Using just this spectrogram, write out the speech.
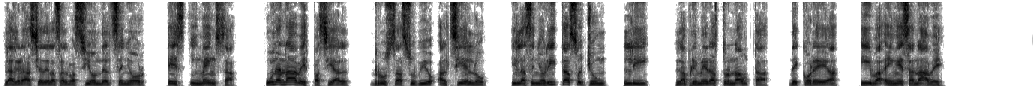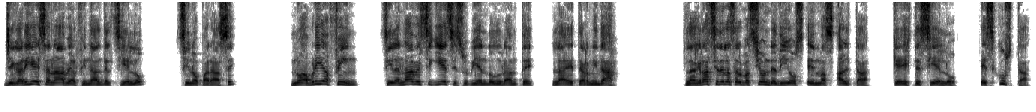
La gracia de la salvación del Señor es inmensa. Una nave espacial rusa subió al cielo y la señorita Soyun Lee, la primera astronauta de Corea, iba en esa nave. ¿Llegaría esa nave al final del cielo si no parase? No habría fin si la nave siguiese subiendo durante la eternidad. La gracia de la salvación de Dios es más alta que este cielo. Es justa.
